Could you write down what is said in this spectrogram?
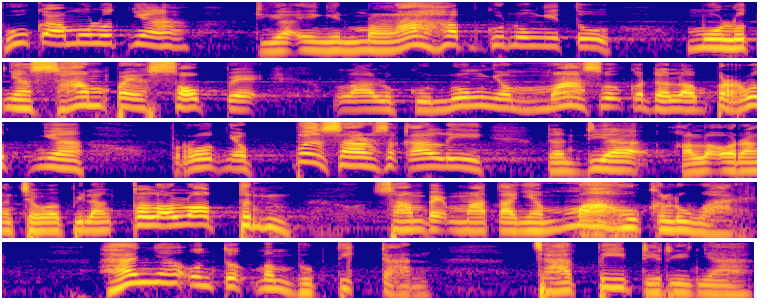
buka mulutnya, dia ingin melahap gunung itu, mulutnya sampai sobek, lalu gunungnya masuk ke dalam perutnya, perutnya besar sekali dan dia kalau orang Jawa bilang keloloten sampai matanya mau keluar hanya untuk membuktikan jati dirinya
